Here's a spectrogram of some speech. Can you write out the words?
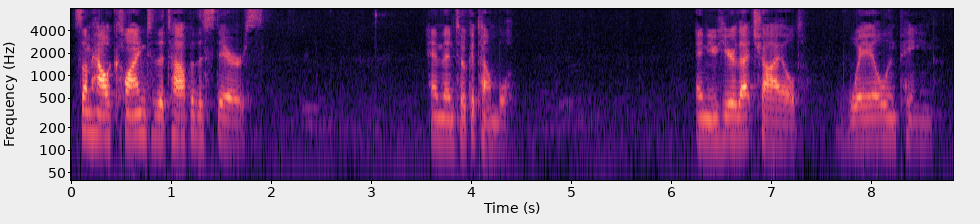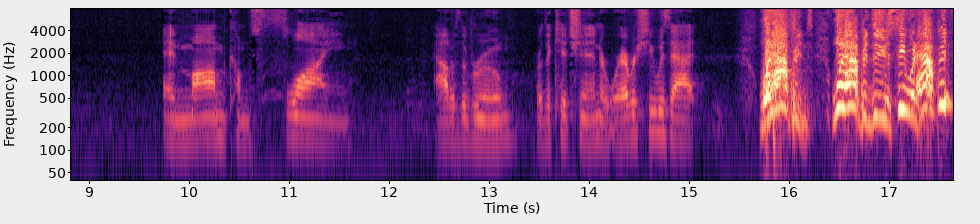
somehow climbed to the top of the stairs and then took a tumble. And you hear that child wail in pain. And mom comes flying out of the room or the kitchen or wherever she was at. What happened? What happened? Did you see what happened?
